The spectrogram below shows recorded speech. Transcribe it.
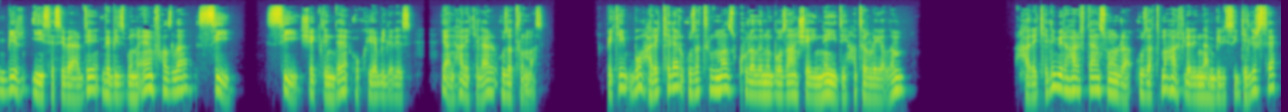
bir i sesi verdi ve biz bunu en fazla si, si şeklinde okuyabiliriz. Yani harekeler uzatılmaz. Peki bu harekeler uzatılmaz kuralını bozan şey neydi hatırlayalım harekeli bir harften sonra uzatma harflerinden birisi gelirse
